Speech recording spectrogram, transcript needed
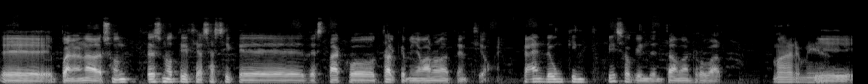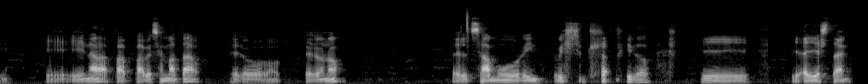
Eh, bueno, nada, son tres noticias así que destaco tal que me llamaron la atención. Caen de un quinto piso que intentaban robar. Madre mía. Y, y- y nada, para haberse matado, pero, pero no. El Samur intervino rápido y, y ahí están.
